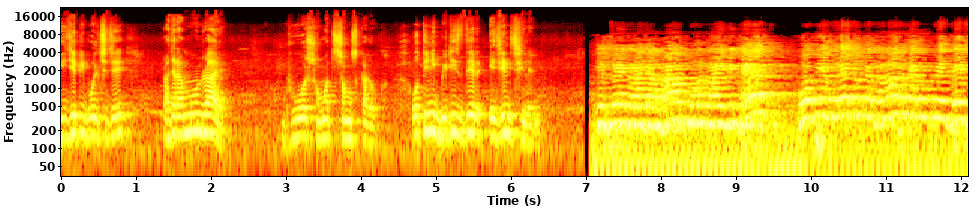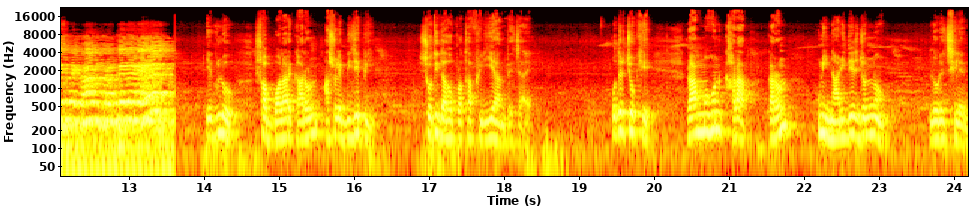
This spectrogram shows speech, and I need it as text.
বিজেপি বলছে যে রাজা রামমোহন রায় ভুয়ো সমাজ সংস্কারক ও তিনি ব্রিটিশদের এজেন্ট ছিলেন। রাজা রামমোহন রায় লিখে दलाल के रूप में देश में काम करते रहे हैं এগুলো সব বলার কারণ আসলে বিজেপি সতীদাহ প্রথা ফিরিয়ে আনতে চায় ওদের চোখে রামমোহন খারাপ কারণ উনি নারীদের জন্য লড়েছিলেন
